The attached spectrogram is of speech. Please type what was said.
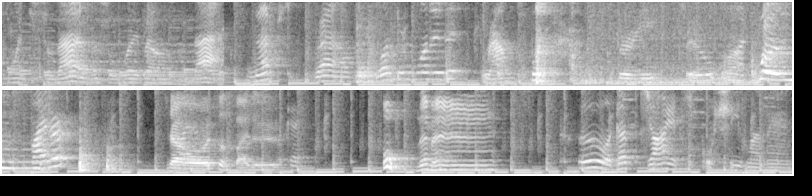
points to that, and this is way better than that. Next round, I wonder what it is. Round four. Three, two, one. Whoa! Spider? No, it's a spider. Okay. Oh, lemon. Ooh, I got giant squishy lemon.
